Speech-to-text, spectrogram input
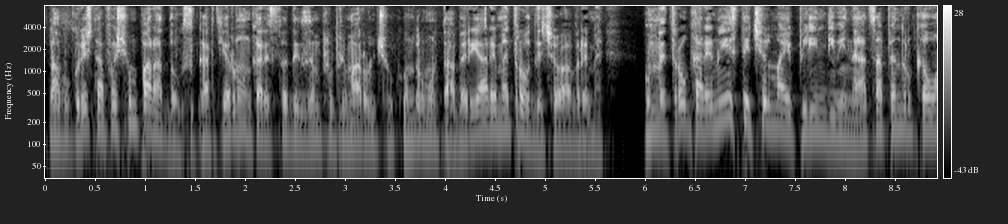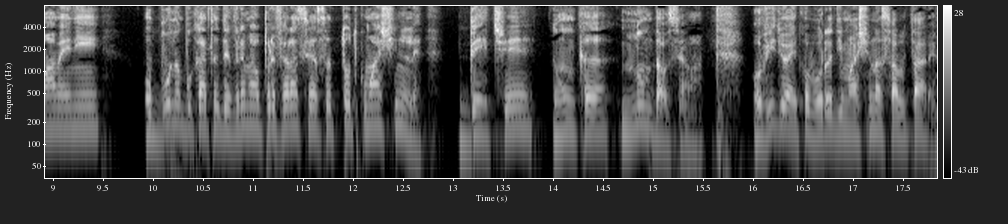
La București a fost și un paradox. Cartierul în care stă, de exemplu, primarul Ciucu, în drumul taberii, are metrou de ceva vreme. Un metrou care nu este cel mai plin dimineața, pentru că oamenii o bună bucată de vreme au preferat să iasă tot cu mașinile. De ce? Încă nu-mi dau seama. Ovidiu, ai coborât din mașină, salutare!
